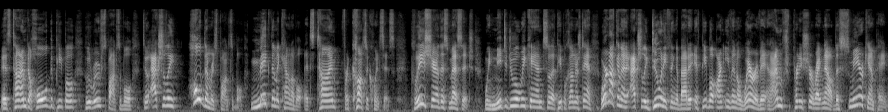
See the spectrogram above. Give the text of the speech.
it's time to hold the people who are responsible to actually Hold them responsible. Make them accountable. It's time for consequences. Please share this message. We need to do what we can so that people can understand. We're not going to actually do anything about it if people aren't even aware of it. And I'm pretty sure right now, the smear campaign,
